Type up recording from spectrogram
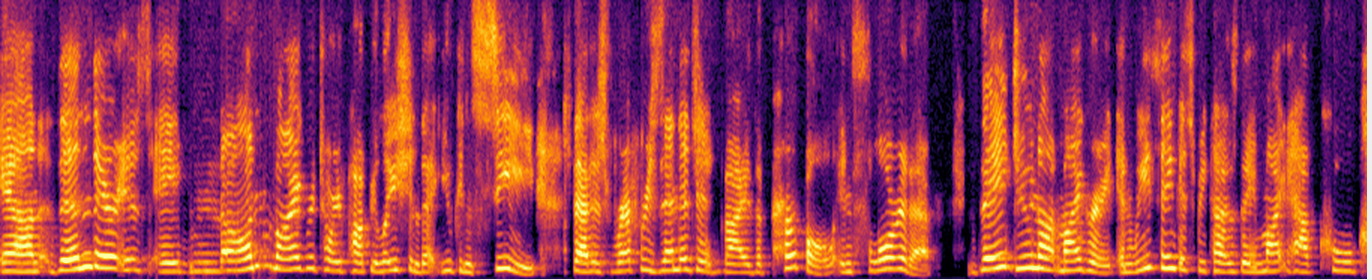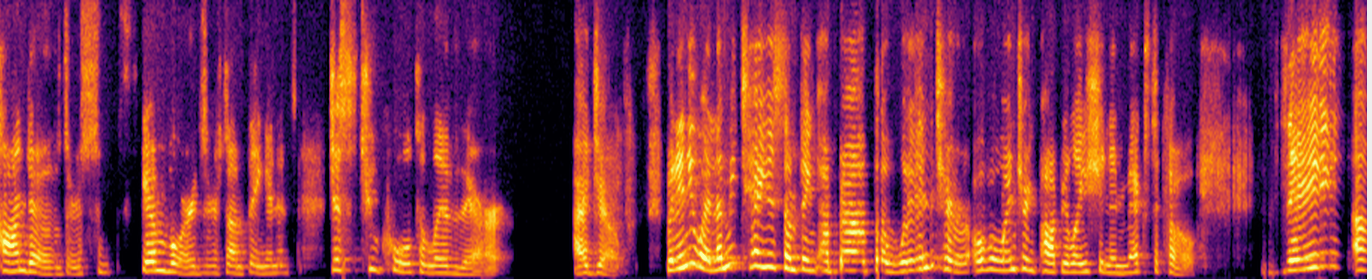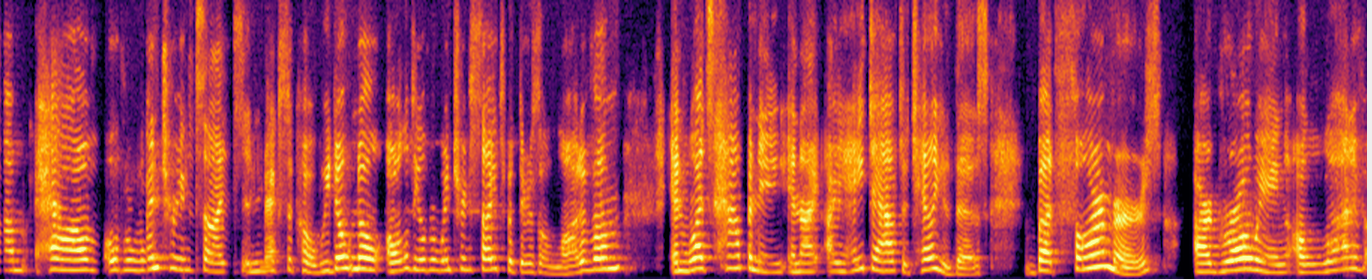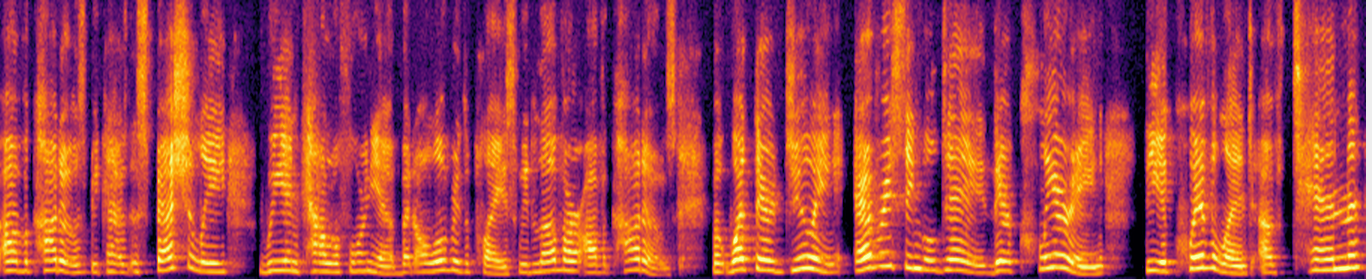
And then there is a non-migratory population that you can see that is represented by the purple in Florida. They do not migrate, and we think it's because they might have cool condos or skimboards or something, and it's just too cool to live there. I joke. But anyway, let me tell you something about the winter, overwintering population in Mexico. They um, have overwintering sites in Mexico. We don't know all of the overwintering sites, but there's a lot of them. And what's happening, and I, I hate to have to tell you this, but farmers are growing a lot of avocados because especially we in California, but all over the place, we love our avocados. But what they're doing every single day, they're clearing the equivalent of 10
